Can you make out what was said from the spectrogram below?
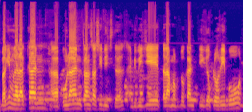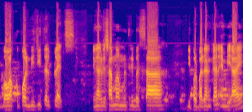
bagi menggalakkan uh, penggunaan transaksi digital, MBPJ telah membentukkan 30,000 bawah kupon digital plats dengan kerjasama Menteri Besar diperbadankan MBI.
